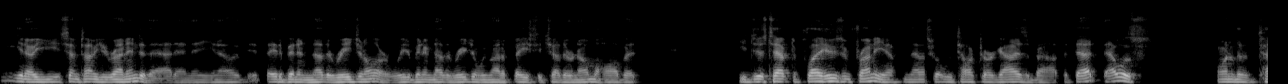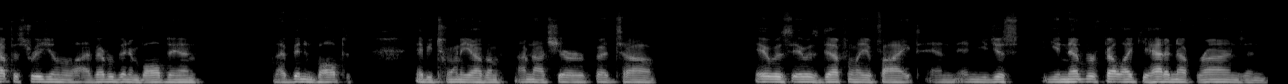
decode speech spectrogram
you know, you sometimes you run into that, and you know, if they'd have been in another regional or we'd have been in another region, we might have faced each other in Omaha. But you just have to play who's in front of you, and that's what we talked to our guys about. But that that was one of the toughest regional I've ever been involved in. I've been involved maybe 20 of them. I'm not sure, but uh, it was it was definitely a fight, and and you just you never felt like you had enough runs, and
